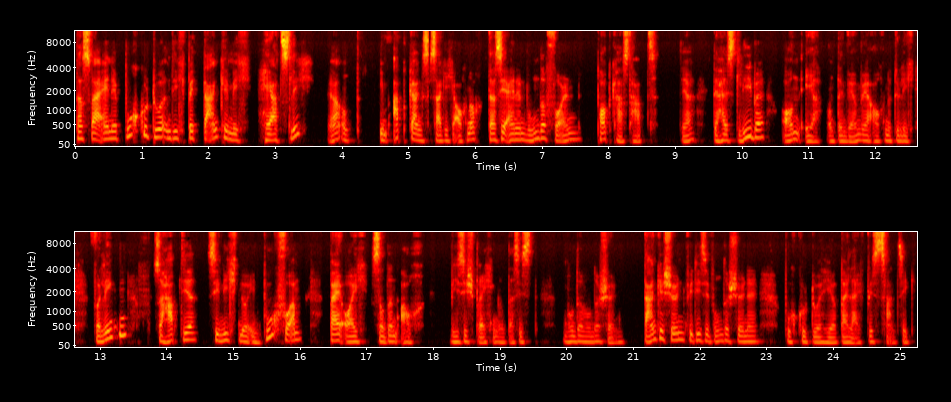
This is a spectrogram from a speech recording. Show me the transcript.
das war eine Buchkultur und ich bedanke mich herzlich. Ja, und im Abgang sage ich auch noch, dass ihr einen wundervollen Podcast habt. Ja, der heißt Liebe on Air. Und den werden wir auch natürlich verlinken. So habt ihr sie nicht nur in Buchform bei euch, sondern auch, wie sie sprechen. Und das ist wunder, wunderschön. Dankeschön für diese wunderschöne Buchkultur hier bei Live bis 20.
